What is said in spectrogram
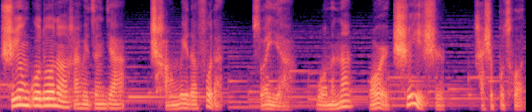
食用过多呢还会增加肠胃的负担。所以啊，我们呢偶尔吃一吃还是不错的。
